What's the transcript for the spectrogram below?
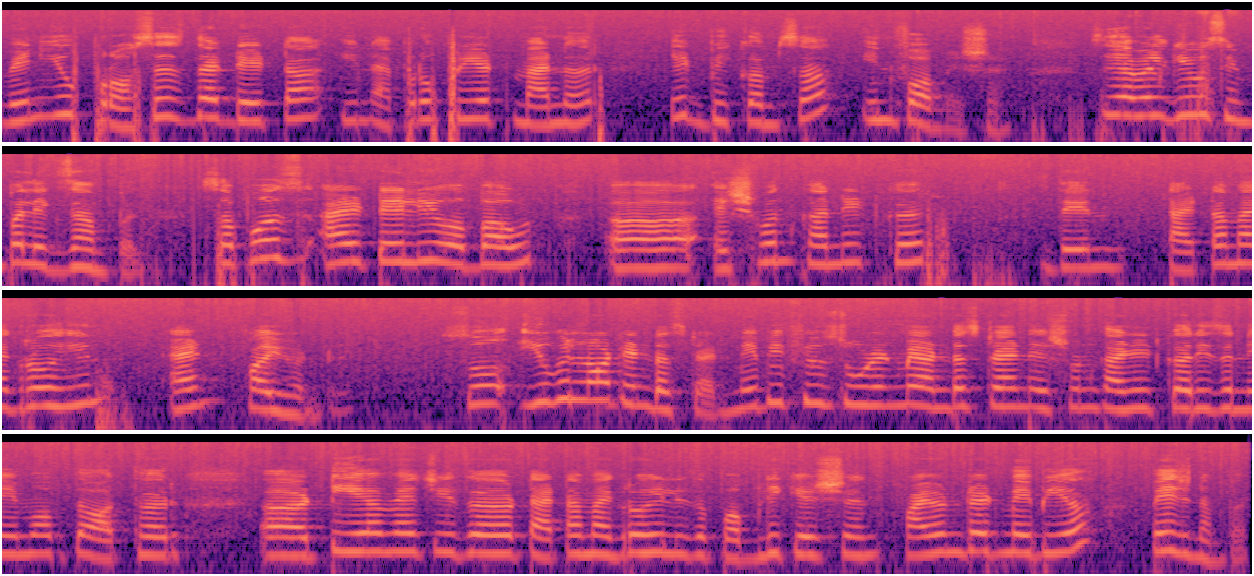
when you process the data in appropriate manner it becomes a information. See i will give a simple example. Suppose i tell you about uh, Yashwant Kanitkar then Tata McGraw Hill and 500 so you will not understand. Maybe few student may understand Yashwant Kanitkar is the name of the author. Uh, TMH is a Tata McGraw Hill is a publication. 500 may be a page number.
